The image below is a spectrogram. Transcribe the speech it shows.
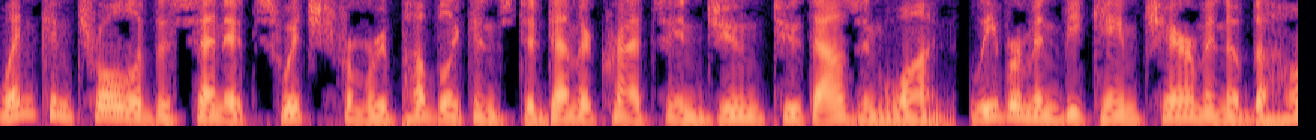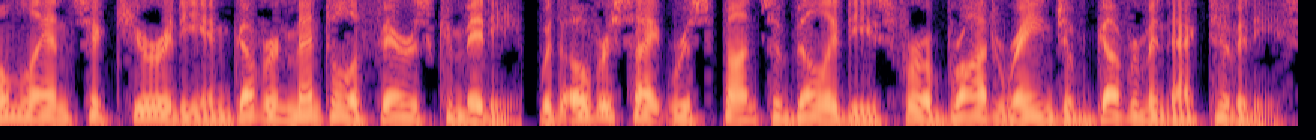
When control of the Senate switched from Republicans to Democrats in June 2001, Lieberman became chairman of the Homeland Security and Governmental Affairs Committee, with oversight responsibilities for a broad range of government activities.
